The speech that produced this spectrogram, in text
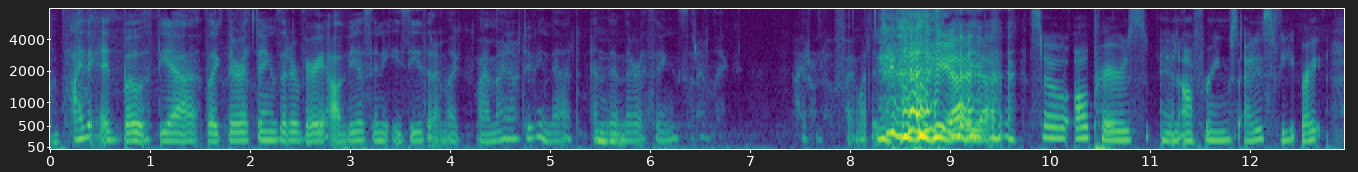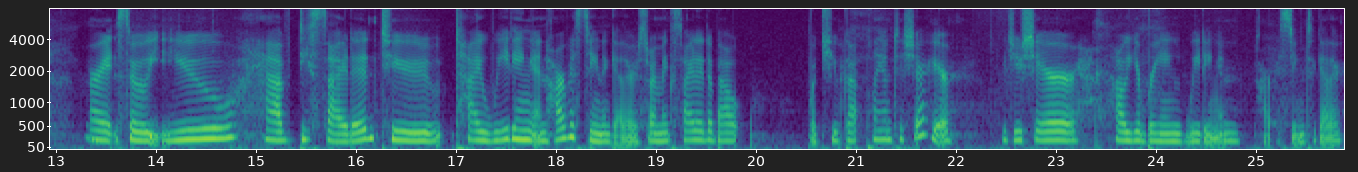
I think it's both. Yeah. Like there are things that are very obvious and easy that I'm like, why am I not doing that? And then Mhm. there are things that I'm like, I don't know if I want to do that. yeah, yeah. So all prayers and offerings at his feet, right? All right. So you have decided to tie weeding and harvesting together. So I'm excited about what you've got planned to share here. Would you share how you're bringing weeding and harvesting together?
